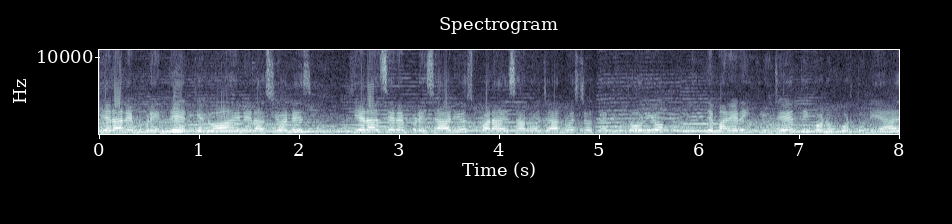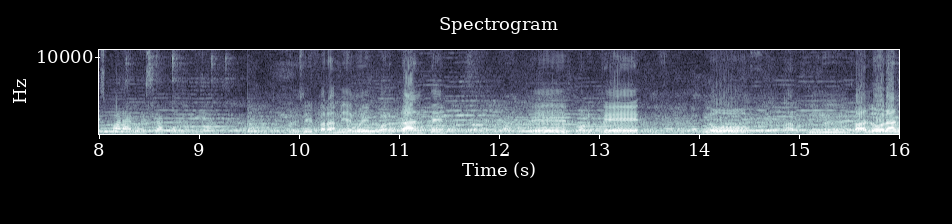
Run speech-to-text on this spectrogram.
quieran emprender, que nuevas generaciones quieran ser empresarios para desarrollar nuestro territorio de manera incluyente y con oportunidades para nuestra comunidad. Pues sí, para mí es muy importante eh, porque lo a- valoran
